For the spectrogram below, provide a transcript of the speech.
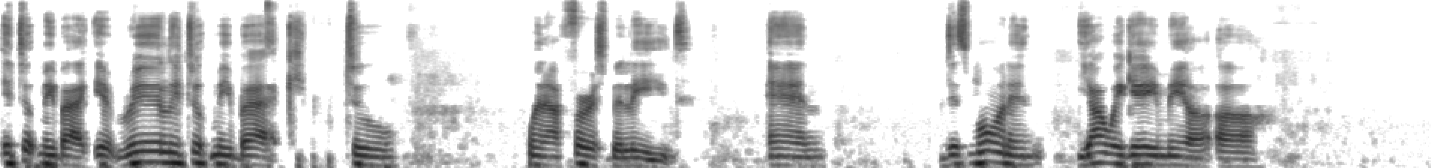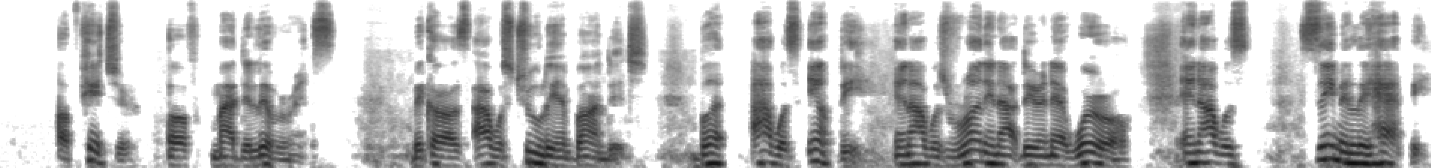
it took me back. It really took me back to when I first believed, and this morning Yahweh gave me a a, a picture of my deliverance because I was truly in bondage, but I was empty and I was running out there in that world and I was seemingly happy.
